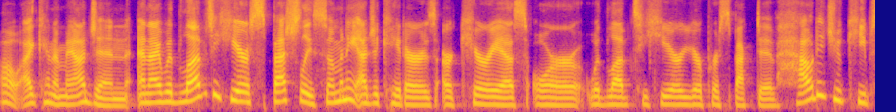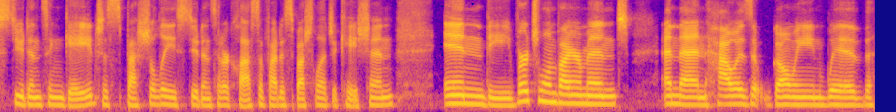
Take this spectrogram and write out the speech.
Oh, I can imagine. And I would love to hear, especially so many educators are curious or would love to hear your perspective. How did you keep students engaged, especially students that are classified as special education, in the virtual environment? And then how is it going with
